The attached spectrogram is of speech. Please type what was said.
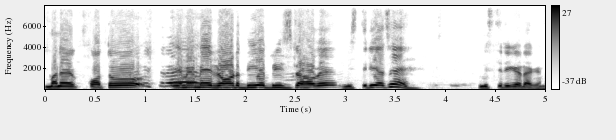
মানে কত এমএম এর রড দিয়ে ব্রিজটা হবে? মিস্ত্রি আছে। মিস্ত্রিকে ডাকেন।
